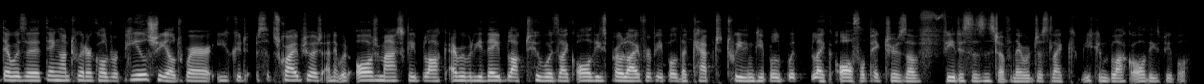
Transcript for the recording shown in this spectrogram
there was a thing on Twitter called Repeal Shield where you could subscribe to it and it would automatically block everybody they blocked who was like all these pro lifer people that kept tweeting people with like awful pictures of fetuses and stuff. And they were just like, you can block all these people.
